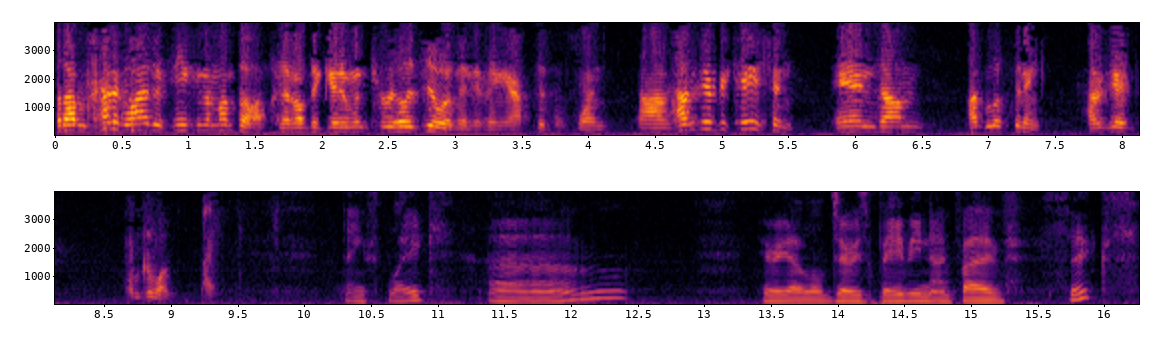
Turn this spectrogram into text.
but I'm kind of glad they're taking a month off. I don't think anyone can really deal with anything after this one. Um, have a good vacation, and um, I'm listening. Have a good, have a good one. Bye. Thanks, Blake. Uh, here we got a little Joey's baby nine five six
